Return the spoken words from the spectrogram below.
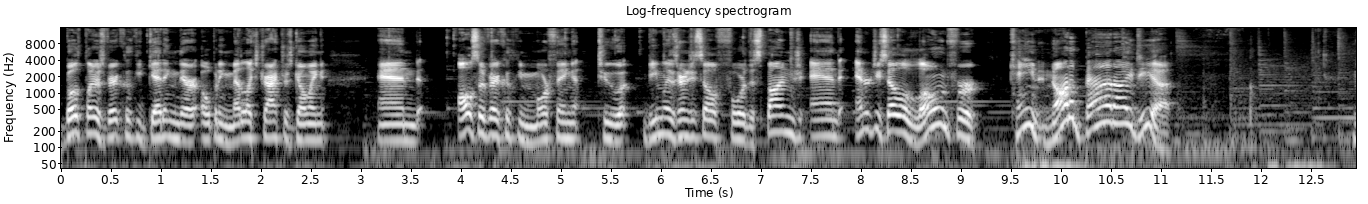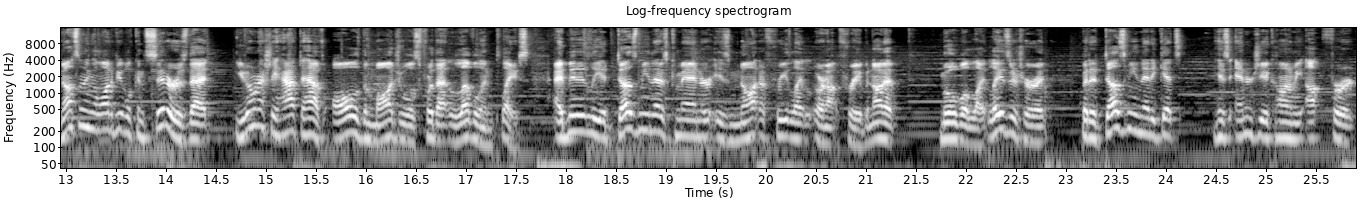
Both players very quickly getting their opening metal extractors going, and also very quickly morphing to Beam Laser Energy Cell for the Sponge, and Energy Cell alone for Cane. Not a bad idea. Not something a lot of people consider is that you don't actually have to have all of the modules for that level in place. Admittedly, it does mean that his commander is not a free light, or not free, but not a mobile light laser turret, but it does mean that he gets his energy economy up for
